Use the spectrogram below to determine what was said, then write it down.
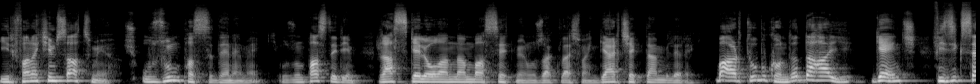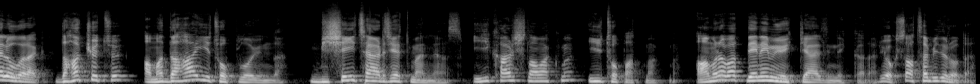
İrfan'a kimse atmıyor. Şu uzun pası denemek, uzun pas dediğim rastgele olandan bahsetmiyorum uzaklaşmayın. Gerçekten bilerek. Bartu bu konuda daha iyi. Genç, fiziksel olarak daha kötü ama daha iyi toplu oyunda. Bir şeyi tercih etmen lazım. İyi karşılamak mı, iyi top atmak mı? Amrabat denemiyor ilk geldiğindeki kadar. Yoksa atabilir o da.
